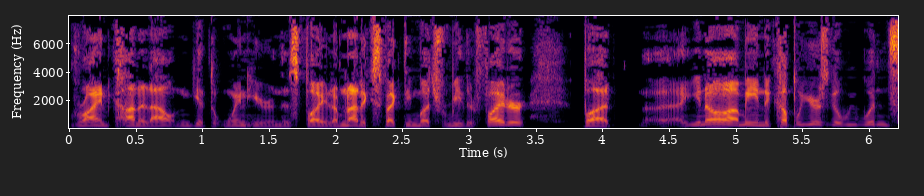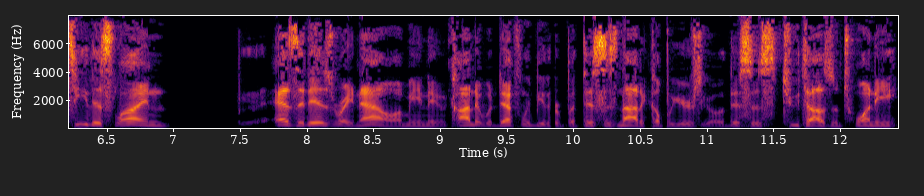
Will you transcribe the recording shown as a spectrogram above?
grind Condit out and get the win here in this fight. I'm not expecting much from either fighter, but uh, you know, I mean, a couple years ago, we wouldn't see this line as it is right now. I mean, Condit would definitely be there, but this is not a couple years ago. This is 2020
